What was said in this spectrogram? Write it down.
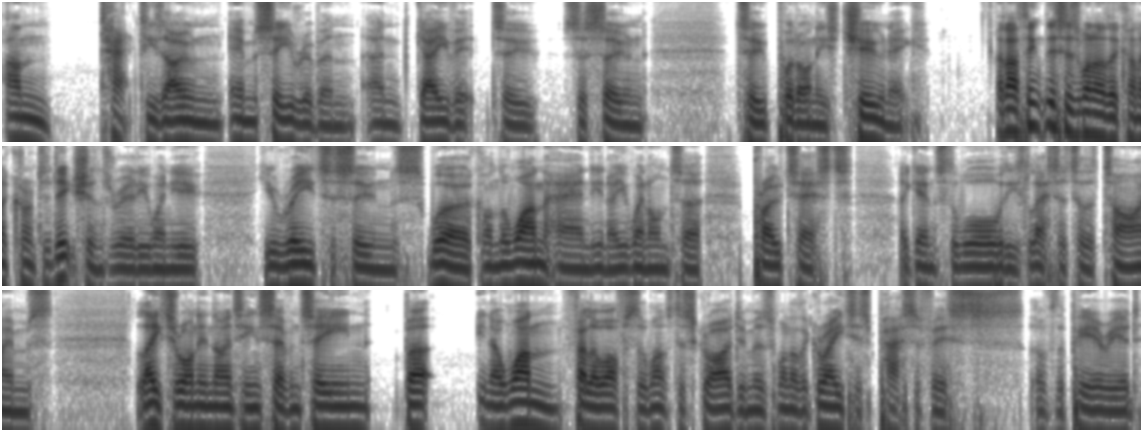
untacked his own MC ribbon, and gave it to Sassoon to put on his tunic. And I think this is one of the kind of contradictions, really, when you, you read Sassoon's work. On the one hand, you know, he went on to protest against the war with his letter to the Times later on in 1917. But, you know, one fellow officer once described him as one of the greatest pacifists of the period,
